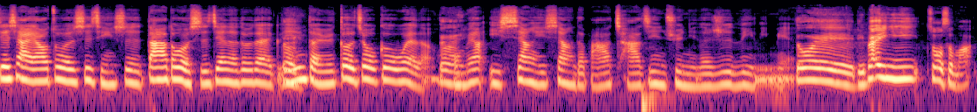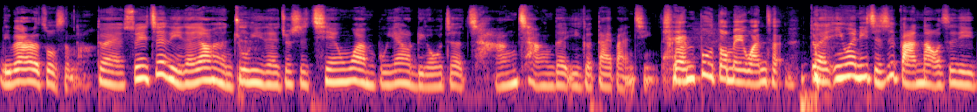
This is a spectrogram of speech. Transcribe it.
接下来要做的事情是，大家都有时间了，对不对？对已经等于各就各位了。对我们要一项一项的把它插进去你的日历里面。对，礼拜一做什么？礼拜二做什么？对，所以这里的要很注意的就是，千万不要留着长长的一个代办清单。全部都没完成。对，因为你只是把脑子里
